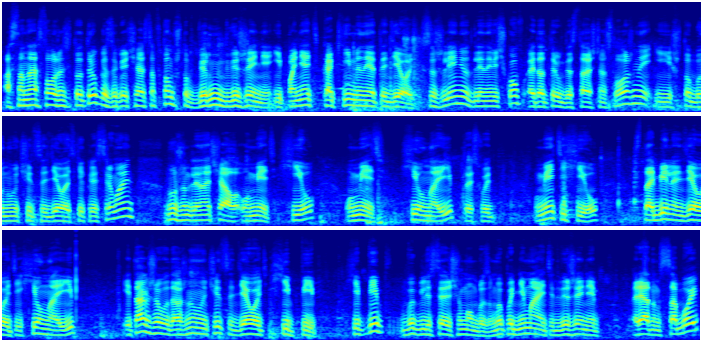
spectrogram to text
Основная сложность этого трюка заключается в том, чтобы вернуть движение и понять, как именно это делать. К сожалению, для новичков этот трюк достаточно сложный, и чтобы научиться делать киклес rewind, нужно для начала уметь хил, уметь хил на вип, то есть вы умеете хил, стабильно делаете хил на вип, и также вы должны научиться делать heel whip. Heel whip выглядит следующим образом. Вы поднимаете движение рядом с собой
